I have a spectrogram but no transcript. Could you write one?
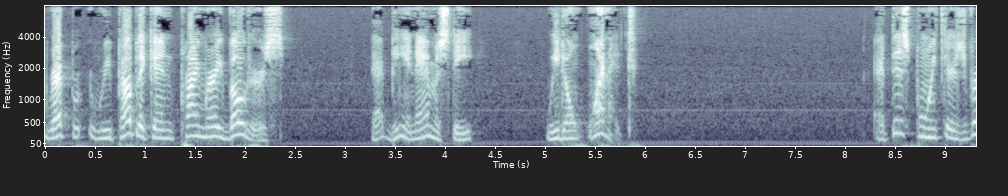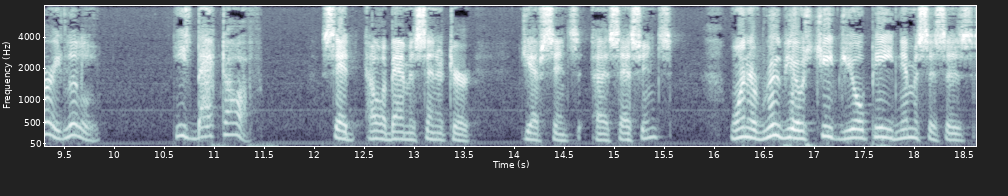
rep, Republican primary voters. That being amnesty, we don't want it. At this point, there's very little. He's backed off, said Alabama Senator Jeff uh, Sessions, one of Rubio's chief GOP nemesis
